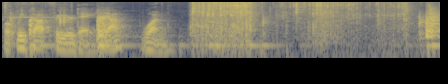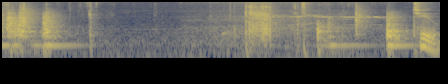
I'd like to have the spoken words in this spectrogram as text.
what we've got for your day. Yeah? One. Two.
